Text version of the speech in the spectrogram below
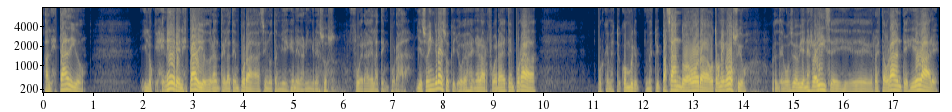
al estadio y lo que genera el estadio durante la temporada, sino también generar ingresos fuera de la temporada. Y esos ingresos que yo voy a generar fuera de temporada, porque me estoy, me estoy pasando ahora a otro negocio, el negocio de bienes raíces, de restaurantes y de bares,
